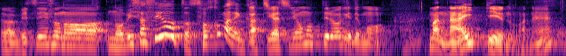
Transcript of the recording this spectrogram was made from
だから別にその伸びさせようとそこまでガチガチに思ってるわけでもまあないっていうのがねそ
